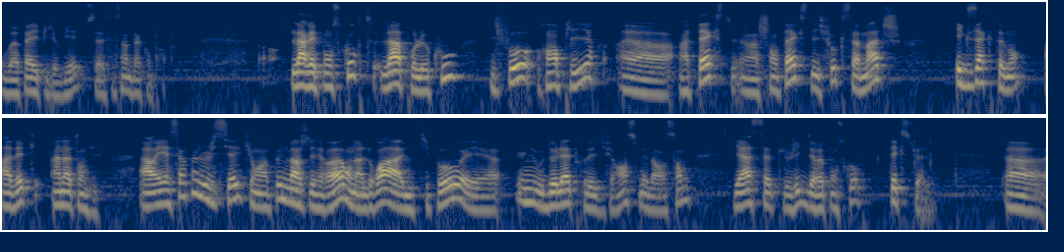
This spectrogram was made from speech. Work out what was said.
On ne va pas épiloguer, c'est assez simple à comprendre. La réponse courte, là, pour le coup, il faut remplir un texte, un champ texte, et il faut que ça matche exactement avec un attendu. Alors, il y a certains logiciels qui ont un peu une marge d'erreur, on a le droit à une typo et euh, une ou deux lettres de différence, mais dans l'ensemble, il y a cette logique de réponse courte textuelle. Euh,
